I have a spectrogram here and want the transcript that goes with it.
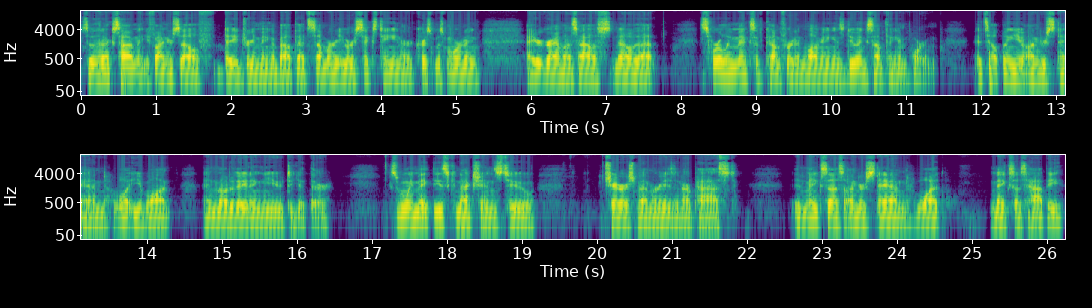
So the next time that you find yourself daydreaming about that summer you were 16 or Christmas morning at your grandma's house, know that swirling mix of comfort and longing is doing something important. It's helping you understand what you want and motivating you to get there. Because when we make these connections to cherished memories in our past, it makes us understand what makes us happy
